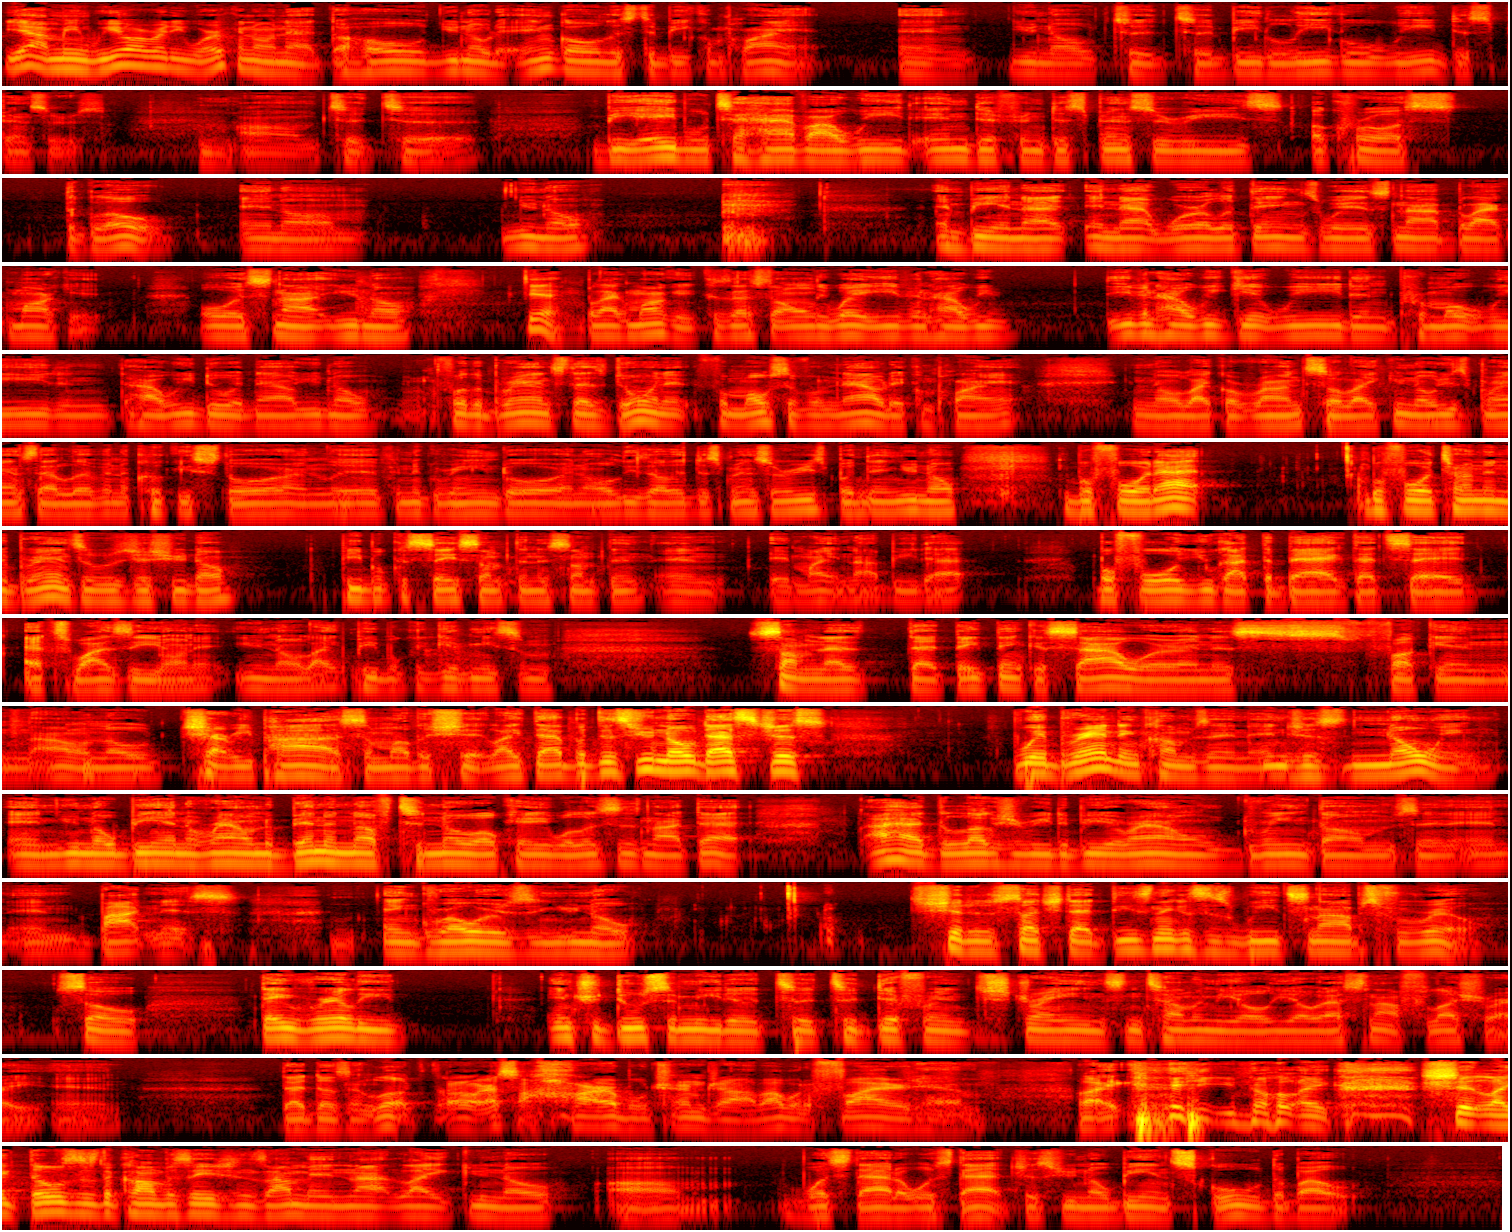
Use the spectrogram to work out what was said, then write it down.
Yeah, I mean, we already working on that. The whole, you know, the end goal is to be compliant and you know to to be legal weed dispensers, mm. um, to to be able to have our weed in different dispensaries across the globe, and um, you know, and be in that in that world of things where it's not black market or it's not you know, yeah, black market because that's the only way. Even how we even how we get weed and promote weed and how we do it now, you know, for the brands that's doing it, for most of them now, they're compliant. You know, like a run. So, like you know, these brands that live in a cookie store and live in the Green Door and all these other dispensaries. But then, you know, before that, before turning into brands, it was just you know, people could say something to something, and it might not be that. Before you got the bag that said XYZ on it. You know, like people could give me some something that that they think is sour and it's fucking I don't know cherry pie, some other shit like that. But this, you know, that's just where branding comes in and just knowing and you know being around the bin enough to know okay well this is not that i had the luxury to be around green thumbs and and, and botanists and growers and you know shit is such that these niggas is weed snobs for real so they really introducing me to, to, to different strains and telling me oh yo that's not flush right and that doesn't look. Oh, that's a horrible trim job. I would have fired him. Like, you know, like shit like those is the conversations I'm in, not like, you know, um, what's that or what's that. Just, you know, being schooled about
